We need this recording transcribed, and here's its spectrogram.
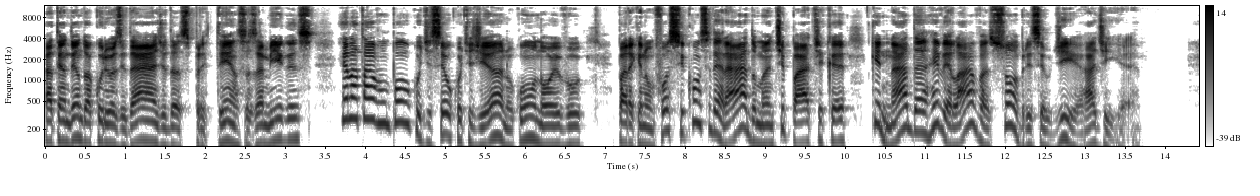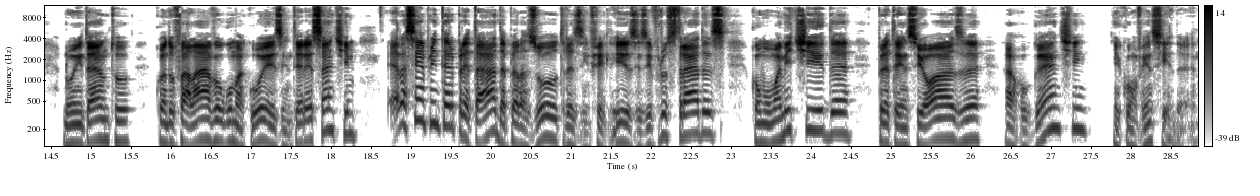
atendendo à curiosidade das pretensas amigas, relatava um pouco de seu cotidiano com o noivo, para que não fosse considerado uma antipática que nada revelava sobre seu dia a dia. No entanto, quando falava alguma coisa interessante, era sempre interpretada pelas outras infelizes e frustradas como uma metida, pretensiosa, arrogante e convencida.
